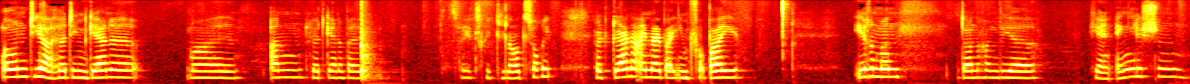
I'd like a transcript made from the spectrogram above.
Und ja, hört ihn gerne mal an. Hört gerne bei. Das war jetzt richtig laut, sorry. Hört gerne einmal bei ihm vorbei. Ehrenmann. Dann haben wir hier einen englischen.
